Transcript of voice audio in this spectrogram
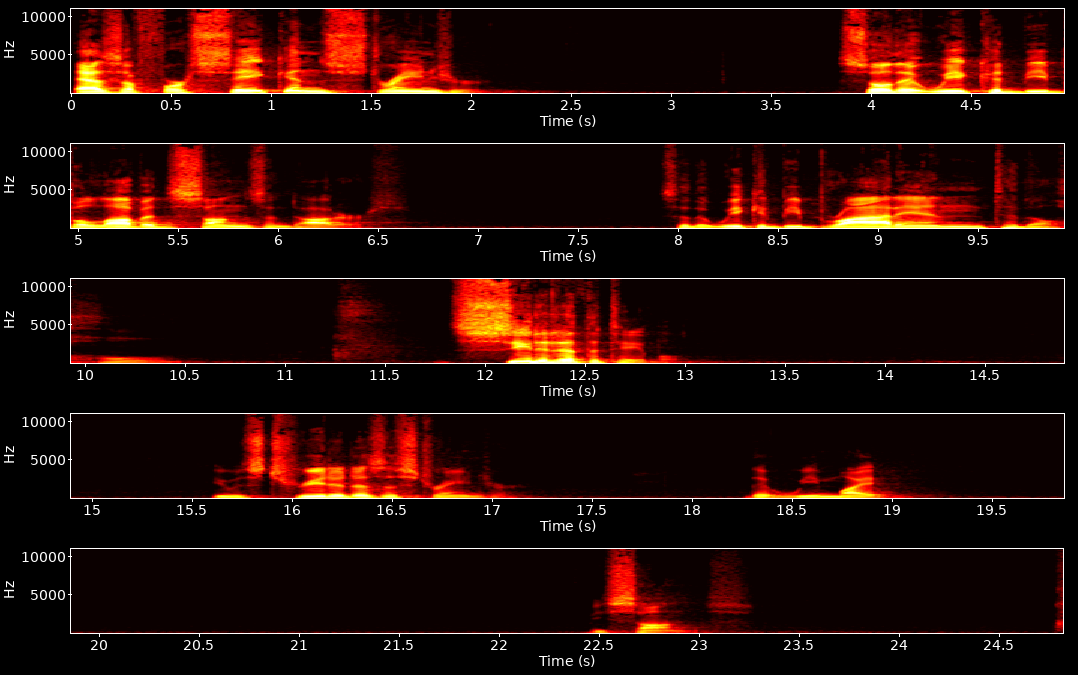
as a forsaken stranger so that we could be beloved sons and daughters, so that we could be brought into the home, seated at the table. He was treated as a stranger that we might be sons.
